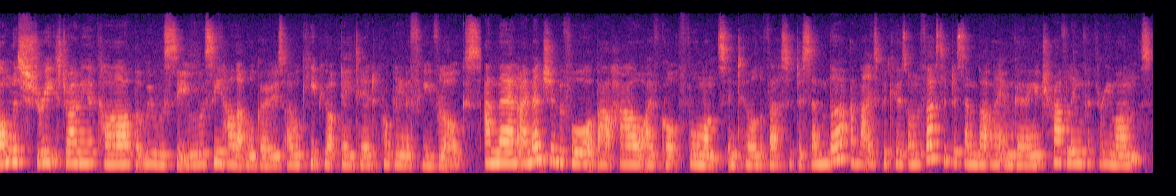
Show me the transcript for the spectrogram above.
on the streets driving a car but we will see. We will see how that all goes. I will keep you updated probably in a few vlogs. And then i mentioned before about how i've got four months until the 1st of december and that is because on the 1st of december i am going traveling for three months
